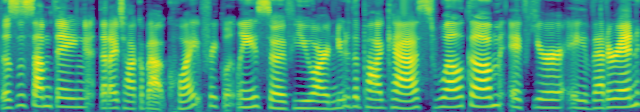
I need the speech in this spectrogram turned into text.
this is something that I talk about quite frequently. So if you are new to the podcast, welcome. If you're a veteran,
